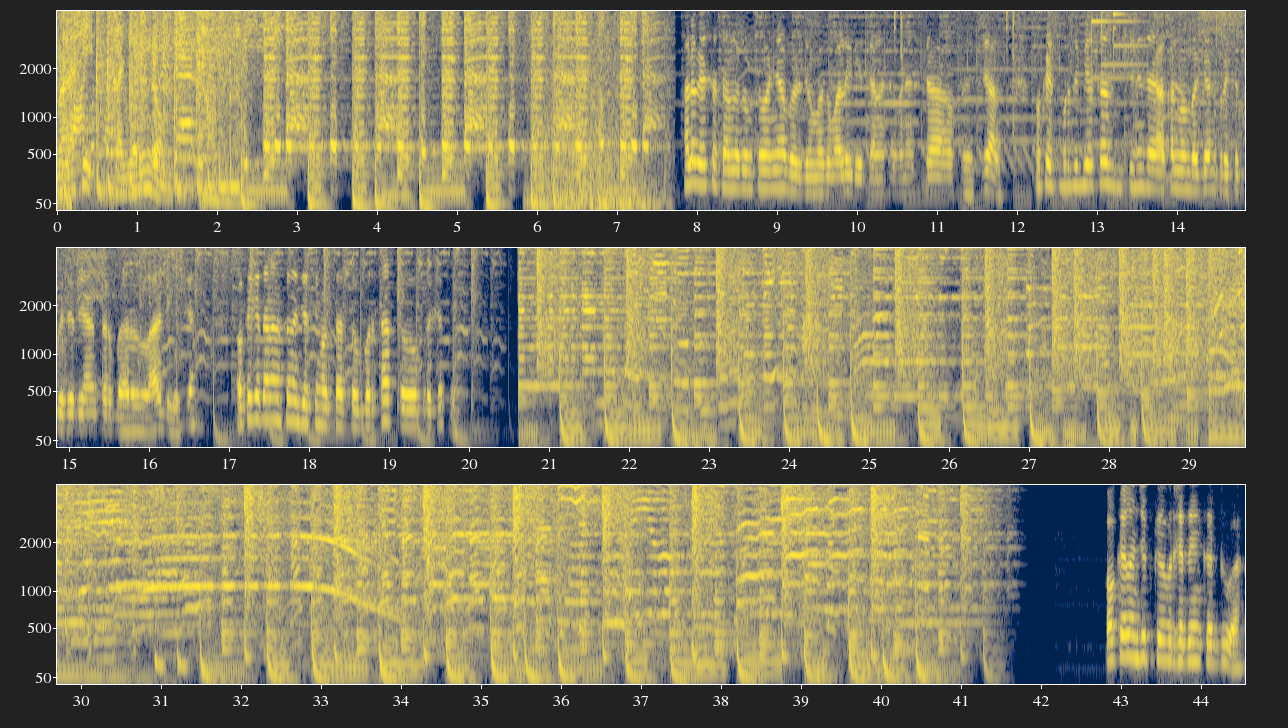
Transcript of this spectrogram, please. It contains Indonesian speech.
Gimana sih? Ajarin dong. Halo guys, assalamualaikum semuanya. Berjumpa kembali di channel Sabaneska Official. Oke, seperti biasa di sini saya akan membagikan preset-preset yang terbaru lagi guys ya. Oke, kita langsung aja simak satu persatu presetnya. Oke lanjut ke versi yang kedua.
